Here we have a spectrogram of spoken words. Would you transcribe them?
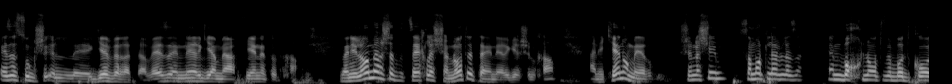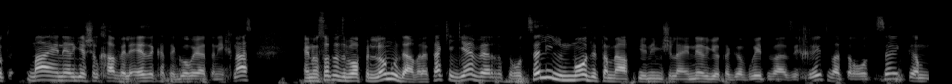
איזה סוג של אה, גבר אתה ואיזה אנרגיה מאפיינת אותך. ואני לא אומר שאתה צריך לשנות את האנרגיה שלך, אני כן אומר שנשים שמות לב לזה. הן בוחנות ובודקות מה האנרגיה שלך ולאיזה קטגוריה אתה נכנס. הן עושות את זה באופן לא מודע, אבל אתה כגבר, אתה רוצה ללמוד את המאפיינים של האנרגיות הגברית והזכרית, ואתה רוצה גם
